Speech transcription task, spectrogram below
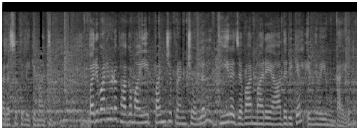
കലശത്തിലേക്ക് മാറ്റി. പരിപാടിയുടെ ഭാഗമായി പഞ്ച് പ്രൺചൊല്ലൽ ധീര ജവാന്മാരെ ആദരിക്കൽ എന്നിവയും ഉണ്ടായിരുന്നു.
